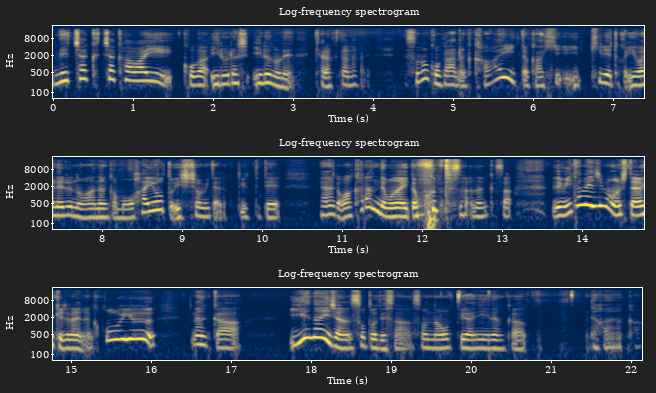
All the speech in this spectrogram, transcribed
めちゃくちゃ可愛い子がいるらしいるのねキャラクターの中で。その子がなんか可愛いとかき綺麗とか言われるのはなんかもうおはようと一緒みたいなこと言ってていやなんか分からんでもないと思ってさ なんかさで見た目自慢をしたいわけじゃないなんかこういうなんか言えないじゃん外でさそんなおっぴらになんか。だからなんか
